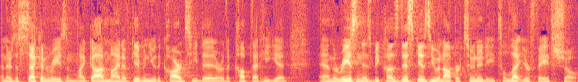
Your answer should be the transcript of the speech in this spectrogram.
And there's a second reason why God might have given you the cards He did or the cup that He did. And the reason is because this gives you an opportunity to let your faith show.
